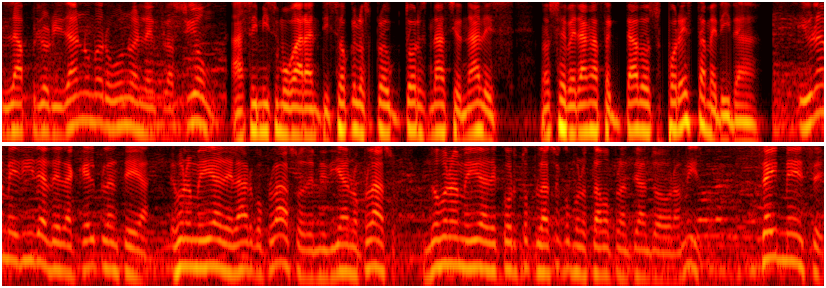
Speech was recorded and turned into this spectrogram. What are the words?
la prioridad número uno es la inflación. Asimismo, garantizó que los productores nacionales no se verán afectados por esta medida. Y una medida de la que él plantea es una medida de largo plazo, de mediano plazo, no es una medida de corto plazo como lo estamos planteando ahora mismo. Seis meses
